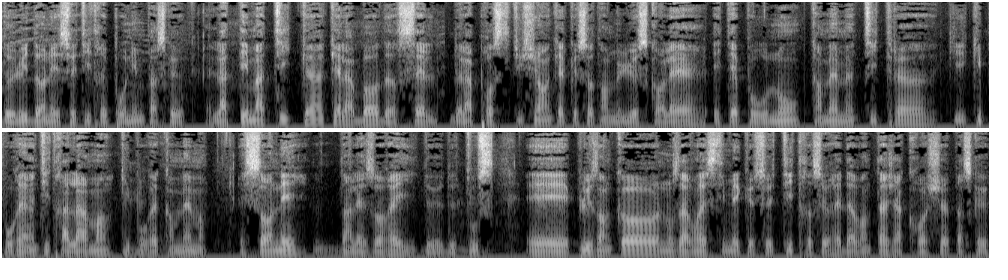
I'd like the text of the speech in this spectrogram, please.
de lui donner ce titre éponyme parce que la thématique qu'elle aborde, celle de la prostitution en quelque sorte en milieu scolaire, était pour nous quand même un titre qui, qui pourrait, un titre alarmant, qui mhm. pourrait quand même sonner dans les oreilles de, de tous. Et plus encore, nous avons estimé que ce titre serait davantage accrocheur parce que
